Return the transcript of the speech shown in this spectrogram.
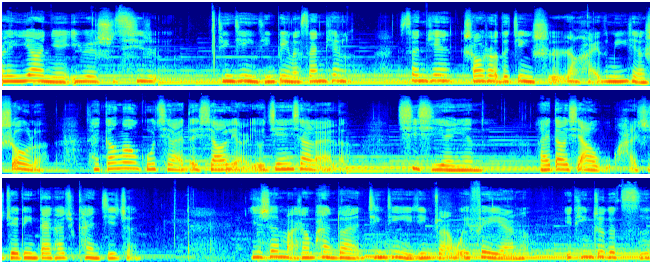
二零一二年一月十七日，晶晶已经病了三天了。三天少少的进食让孩子明显瘦了，才刚刚鼓起来的小脸又尖下来了，气息奄奄的。挨到下午，还是决定带他去看急诊。医生马上判断晶晶已经转为肺炎了。一听这个词，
